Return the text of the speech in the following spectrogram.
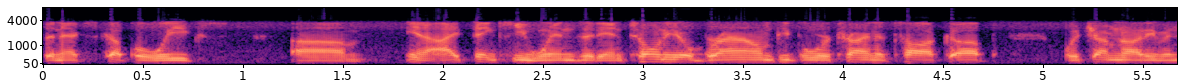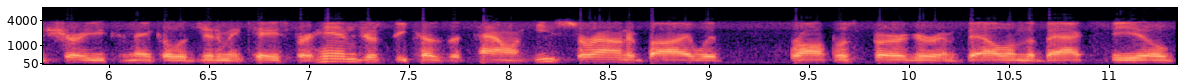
the next couple of weeks, um, you know, I think he wins it. Antonio Brown, people were trying to talk up, which I'm not even sure you can make a legitimate case for him, just because the talent he's surrounded by with Roethlisberger and Bell in the backfield.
